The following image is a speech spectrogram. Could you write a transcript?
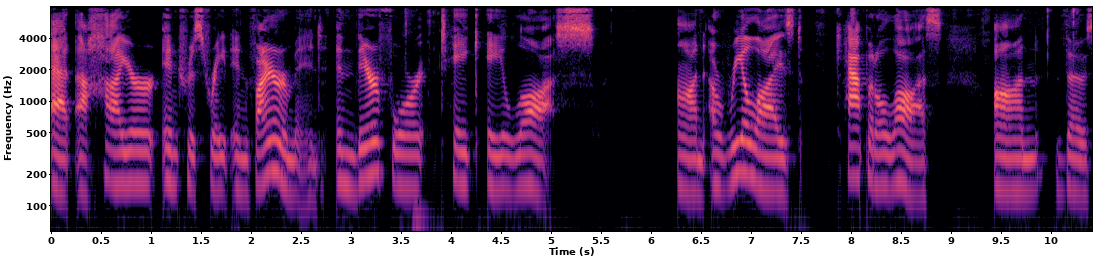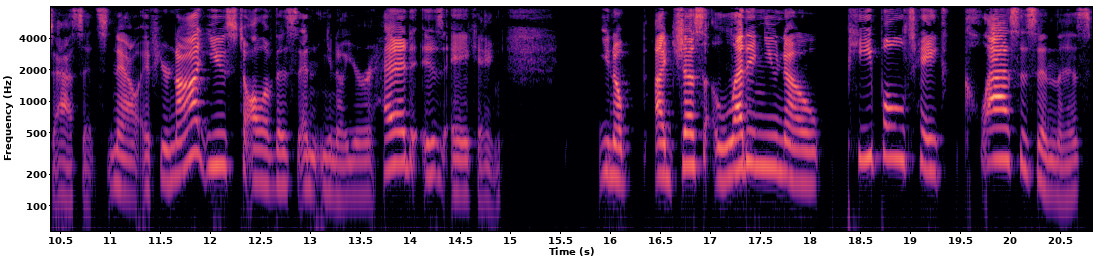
at a higher interest rate environment and therefore take a loss on a realized capital loss on those assets. Now, if you're not used to all of this and, you know, your head is aching, you know, I just letting you know people take classes in this,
